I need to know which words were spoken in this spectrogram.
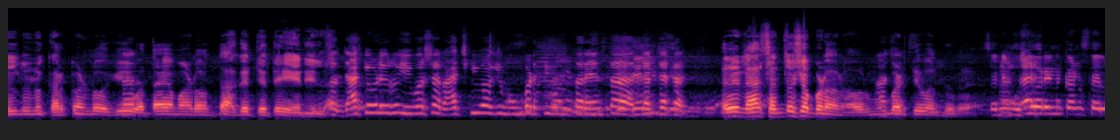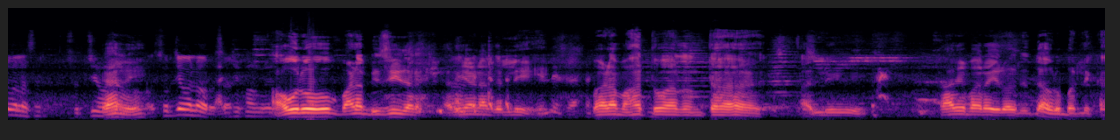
ಎಲ್ರು ಕರ್ಕೊಂಡು ಹೋಗಿ ಒತ್ತಾಯ ಮಾಡುವಂತ ಅಗತ್ಯತೆ ಏನಿಲ್ಲ. ಜಾರಕಿಹೊಳಿ ಅವರು ಈ ವರ್ಷ ರಾಜಕೀಯವಾಗಿ ಮುಂಬಡ್ತೀವಿ ಅಂತಾರೆ ಅಂತ ಚರ್ಚೆ ಸರ್. ಅದೇ ನಾ ಸಂತೋಷ ಪಡೋನು ಅವ್ರು ಮುಂಬಡ್ತೀವಿ ಅಂತಂದ್ರೆ. ಸರ್ ನಿಮ್ ಉಸ್ತುವಾರಿನ ಕಾಣಿಸ್ತಾ ಇಲ್ವಲ್ಲ ಸರ್? ಯಾರ್ರಿ? ಸುರ್ಜೇವಾಲ ಅವರು ಸರ್. ಅವರು ಬಹಳ ಬ್ಯುಸಿ ಇದ್ದಾರೆ ಹರಿಯಾಣದಲ್ಲಿ. ಬಹಳ ಮಹತ್ವವಾದಂತಹ ಅಲ್ಲಿ ಕಾರ್ಯಭಾರ ಇರೋದ್ರಿಂದ ಅವರು ಬರ್ಲಿಕ್ಕೆ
